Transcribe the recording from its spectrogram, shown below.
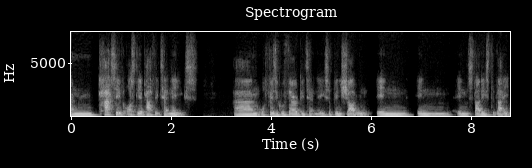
And passive osteopathic techniques um, or physical therapy techniques have been shown in, in, in studies to date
